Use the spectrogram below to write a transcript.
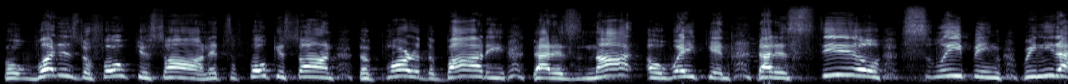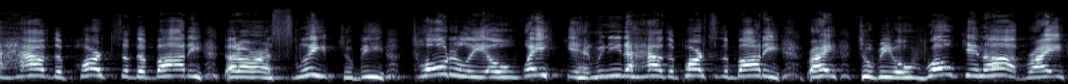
But what is the focus on? It's a focus on the part of the body that is not awakened, that is still sleeping. We need to have the parts of the body that are asleep to be totally awakened. We need to have the parts of the body, right, to be woken up, right?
